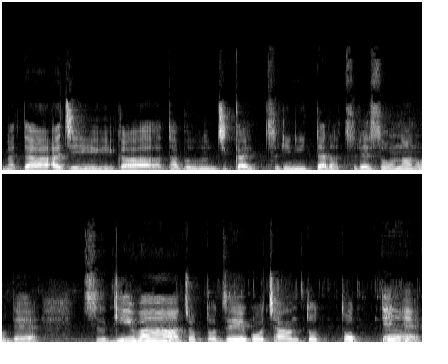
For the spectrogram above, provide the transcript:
またアジが多分次回釣りに行ったら釣れそうなので次はちょっと税後ちゃんと取って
